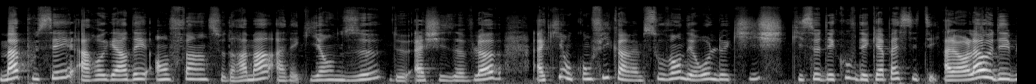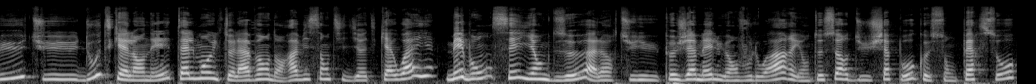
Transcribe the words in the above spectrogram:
m'a poussé à regarder enfin ce drama avec Yang Ze de Ashes of Love, à qui on confie quand même souvent des rôles de quiche qui se découvrent des capacités. Alors là, au début, tu doutes qu'elle en est, tellement il te la vend en ravissante idiote kawaii, mais bon, c'est Yang Ze, alors tu peux jamais lui en vouloir et on te sort du chapeau que son perso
